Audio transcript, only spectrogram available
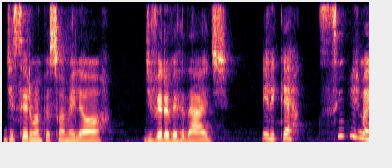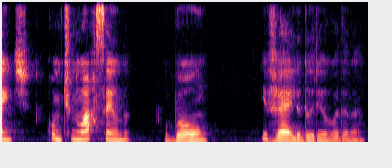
de ser uma pessoa melhor, de ver a verdade. Ele quer simplesmente continuar sendo o bom e velho Duryodhana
